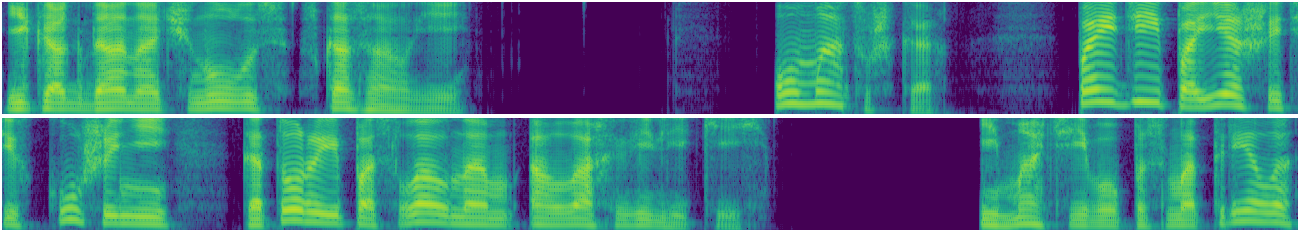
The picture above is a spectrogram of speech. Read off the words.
и когда она очнулась, сказал ей, «О, матушка, пойди поешь этих кушаний, которые послал нам Аллах Великий». И мать его посмотрела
